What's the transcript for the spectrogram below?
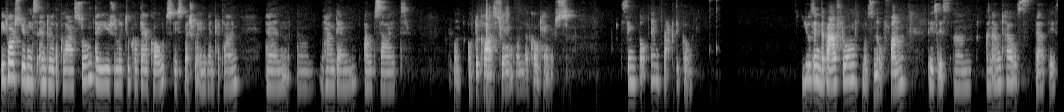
Before students enter the classroom, they usually took off their coats, especially in wintertime, and um, hang them outside of the classroom on the coat hangers. Simple and practical. Using the bathroom was no fun. This is um, an outhouse that is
